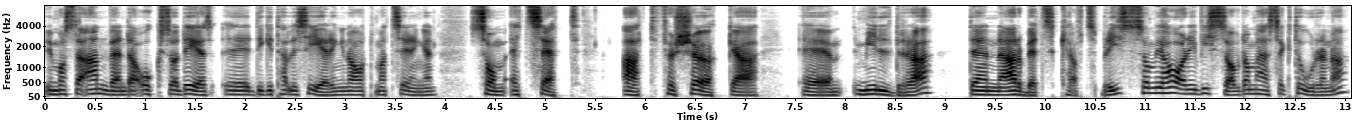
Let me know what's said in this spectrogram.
Vi måste använda också det, eh, digitaliseringen och automatiseringen som ett sätt att försöka eh, mildra den arbetskraftsbrist som vi har i vissa av de här sektorerna.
